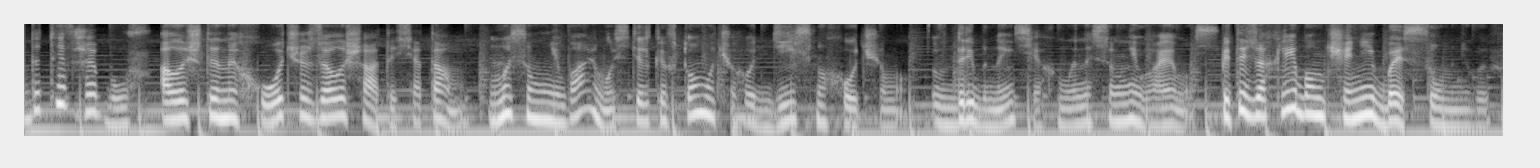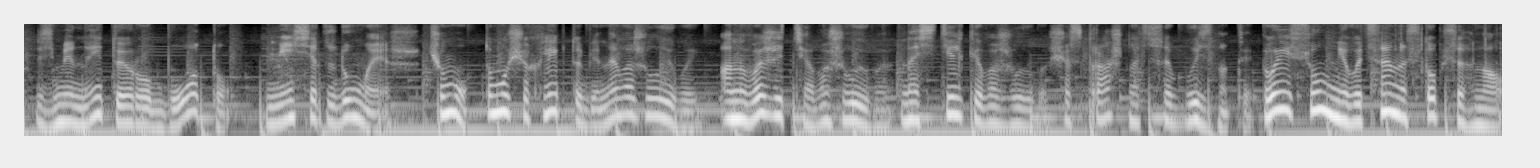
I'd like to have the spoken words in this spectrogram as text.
де ти вже був. Але ж ти не хочеш залишатися там. Ми сумніваємось тільки в тому, чого дійсно хочемо. В дрібницях ми не сумніваємось. Піти за хлібом чи ні без сумнівів. Змінити роботу. Місяць думаєш. Чому? Тому що хліб тобі не важливий, а нове життя важливе, настільки важливе, що страшно це визнати. Твої сумніви це не стоп-сигнал,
